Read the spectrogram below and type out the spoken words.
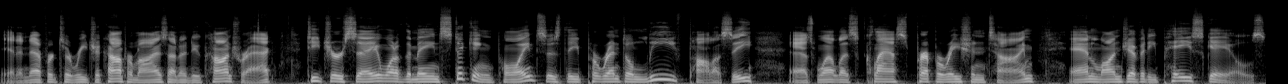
in an effort to reach a compromise on a new contract. Teachers say one of the main sticking points is the parental leave policy, as well as class preparation time and longevity pay scales.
